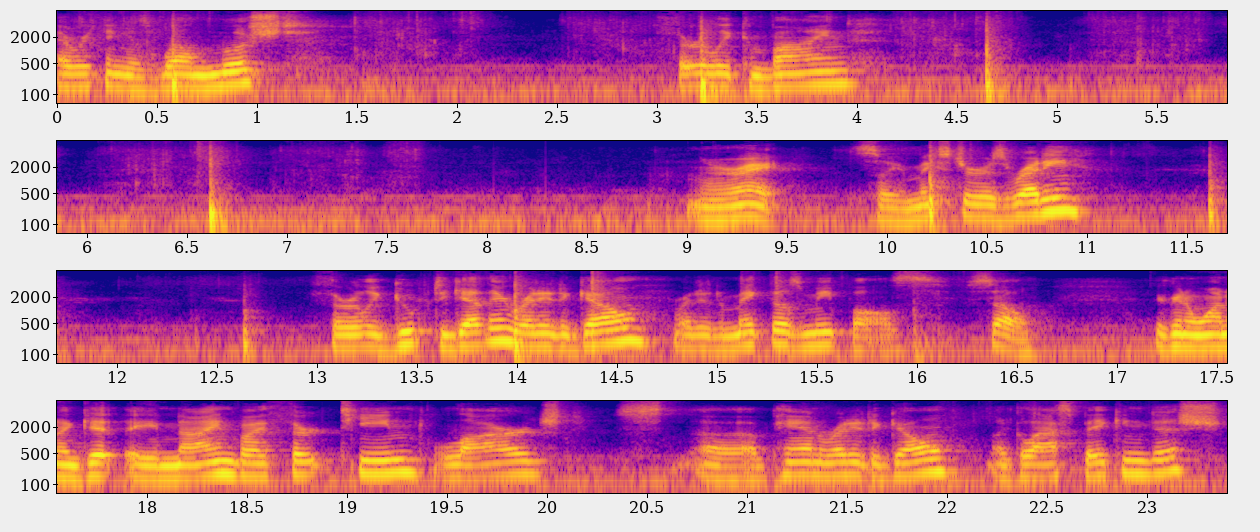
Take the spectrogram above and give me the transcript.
everything is well mushed, thoroughly combined. All right, so your mixture is ready, thoroughly gooped together, ready to go, ready to make those meatballs. So you're gonna wanna get a nine by 13 large uh, pan ready to go, a glass baking dish.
